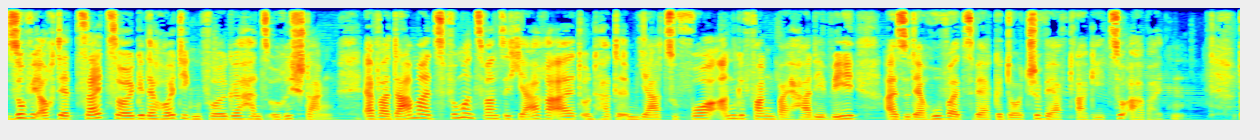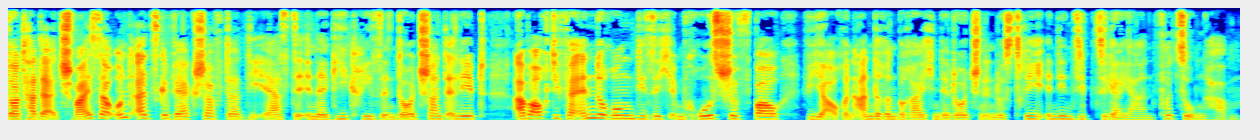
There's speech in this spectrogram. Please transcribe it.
So wie auch der Zeitzeuge der heutigen Folge Hans-Ulrich Stang. Er war damals 25 Jahre alt und hatte im Jahr zuvor angefangen bei HDW, also der Hoheitswerke Deutsche Werft AG, zu arbeiten. Dort hat er als Schweißer und als Gewerkschafter die erste Energiekrise in Deutschland erlebt, aber auch die Veränderungen, die sich im Großschiffbau, wie ja auch in anderen Bereichen der deutschen Industrie in den 70er Jahren vollzogen haben.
